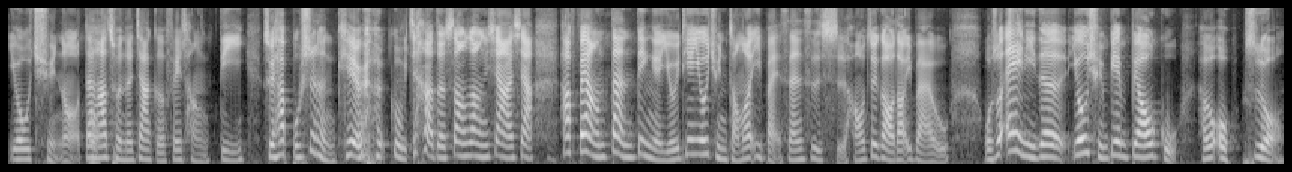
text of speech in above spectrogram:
优群哦，但他存的价格非常低，所以他不是很 care 股价的上上下下，他非常淡定诶。有一天优群涨到一百三四十，好像最高到一百五，我说哎，你的优群变标股，他说哦是哦。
